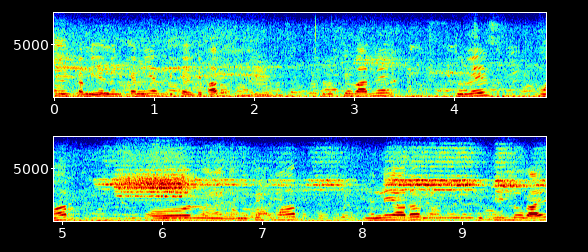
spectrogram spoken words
कोई कमी है। मैंने कमी है दिक्कत दिखा दो। फिर उसके बाद में दुर्वेश कुमार और नितिन कुमार नन्हे यादव ये तीन लोग आए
